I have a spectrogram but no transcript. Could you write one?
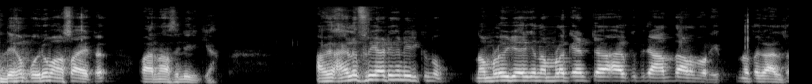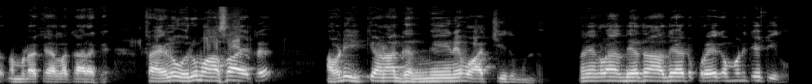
അദ്ദേഹം ഒരു മാസമായിട്ട് വാരണാസിയിൽ ഇരിക്കുക അയാൾ ഫ്രീ ആയിട്ട് ഇങ്ങനെ ഇരിക്കുന്നു. നമ്മൾ വിചാരിക്കും നമ്മളൊക്കെ അയാൾക്ക് ഭ്രാന്താണെന്ന് പറയും ഇന്നത്തെ കാലത്ത് നമ്മുടെ കേരളക്കാരൊക്കെ. പക്ഷെ അയാൾ ഒരു മാസമായിട്ട് അവിടെ ഇരിക്കുകയാണ്. ആ ഗംഗേനെ വാച്ച് ചെയ്തുകൊണ്ട്. അങ്ങനെ ഞങ്ങൾ അദ്ദേഹത്തിന് അദ്ദേഹമായിട്ട് കുറേ കമ്മ്യൂണിക്കേറ്റ് ചെയ്തു.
